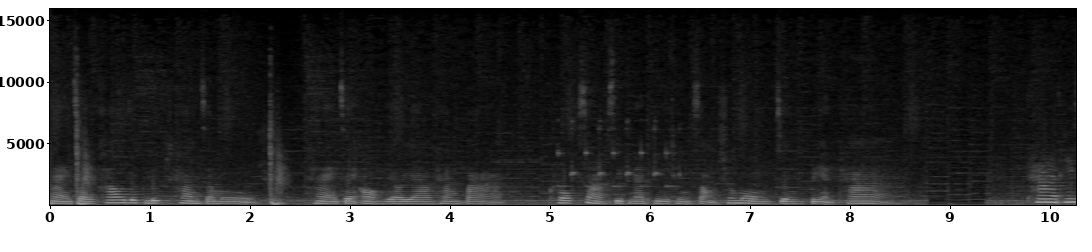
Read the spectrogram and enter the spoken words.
หายใจเข้าลึกๆทางจมูก หายใจออกยาวๆทางปาก ครบ 30 นาทีถึง 2 ชั่วโมงจึงเปลี่ยนท่า ท่าที่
